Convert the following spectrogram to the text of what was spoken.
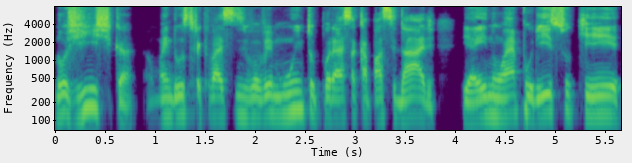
Logística, é uma indústria que vai se desenvolver muito por essa capacidade, e aí não é por isso que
